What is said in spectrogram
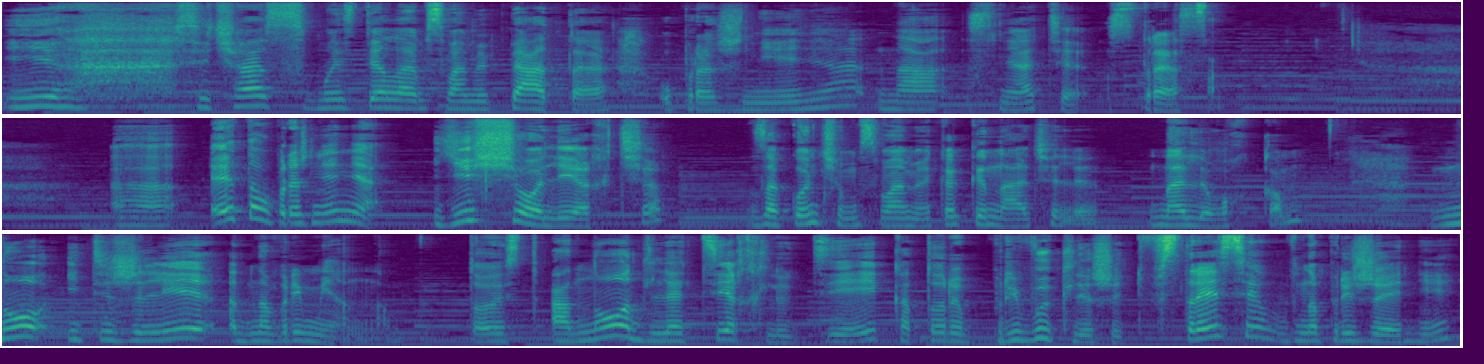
И сейчас мы сделаем с вами пятое упражнение на снятие стресса. Э, это упражнение еще легче. Закончим с вами, как и начали, на легком, но и тяжелее одновременно. То есть оно для тех людей, которые привыкли жить в стрессе, в напряжении,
